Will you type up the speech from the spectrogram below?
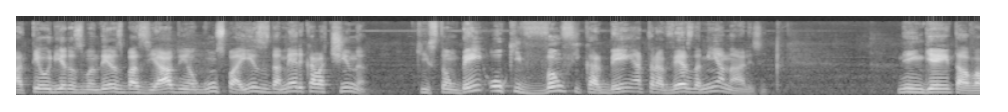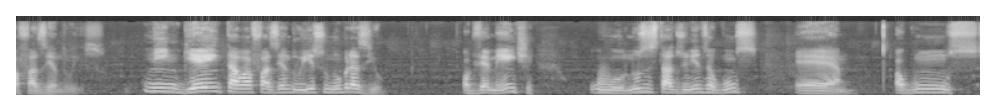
a teoria das bandeiras baseado em alguns países da América Latina que estão bem ou que vão ficar bem através da minha análise. Ninguém estava fazendo isso. Ninguém estava fazendo isso no Brasil. Obviamente, o, nos Estados Unidos, alguns, é, alguns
